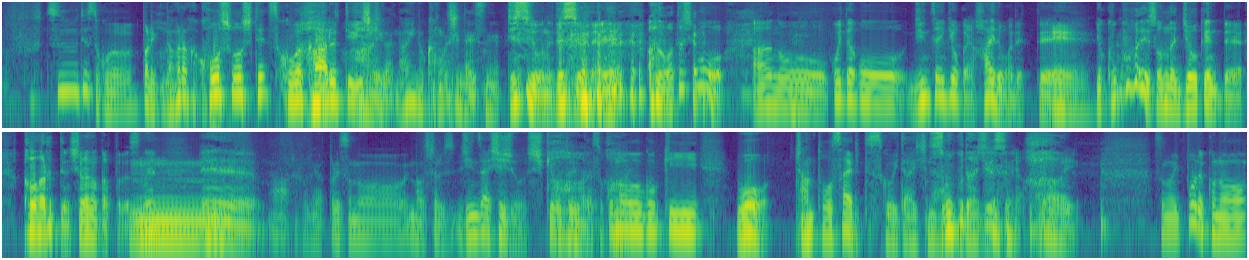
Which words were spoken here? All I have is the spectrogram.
普通ですと、こう、やっぱりなかなか交渉して、そこが変わるっていう意識がないのかもしれないですね。ですよね、ですよね。ええ あの、私も、あの、こういったこう、人材業界に入るまでって、ええいや、ここまでそんな条件って変わるっていうの知らなかったですね。ええなるほど。やっぱりその、今おっしゃる人材市場、市況というか、はいそこの動きをちゃんと抑えるってすごい大事な。すごく大事ですね。はい。その一方で、この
